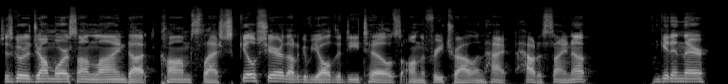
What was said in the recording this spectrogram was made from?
Just go to johnmorrisonline.com slash Skillshare. That'll give you all the details on the free trial and how, how to sign up. Get in there,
